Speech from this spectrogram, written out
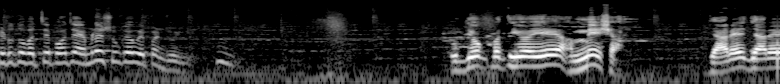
ખેડૂતો વચ્ચે પહોંચ્યા એમણે શું કહ્યું એ પણ જોઈએ ઉદ્યોગપતિઓએ હંમેશા જ્યારે જ્યારે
